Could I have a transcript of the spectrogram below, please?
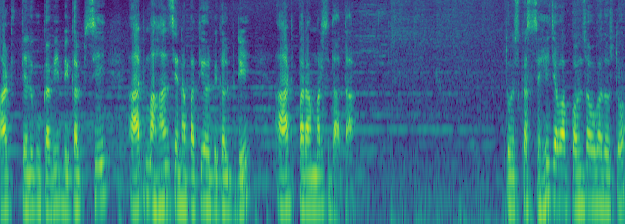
आठ तेलुगु कवि। विकल्प सी, आठ महान सेनापति और विकल्प डी, आठ परामर्शदाता। तो इसका सही जवाब कौन सा होगा दोस्तों?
